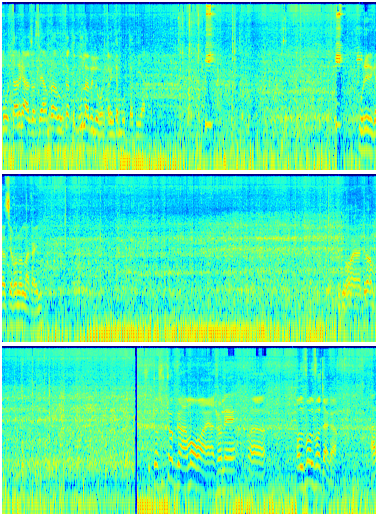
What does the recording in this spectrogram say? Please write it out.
মূর্তার গাছ আছে। আমরা ওটা তো গুলাবিলো করতাম, এটা মূর্তা দিয়া। উড়ির গাছ এখনও লাগাইনি। নয়া গ্রাম। ছোট ছোট গ্রামও হয় আসলে অল্প অল্প জায়গা। আর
